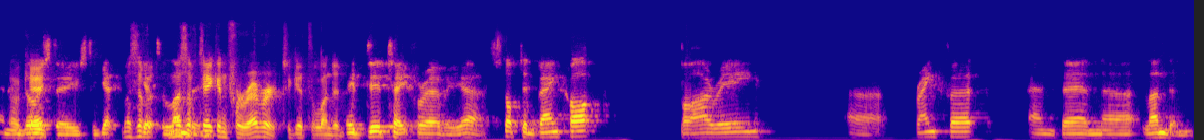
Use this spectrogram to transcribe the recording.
And in okay. those days, to get, must have, get to must London, have taken forever to get to London. It did take forever, yeah. Stopped in Bangkok, Bahrain, uh, Frankfurt, and then uh, London.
